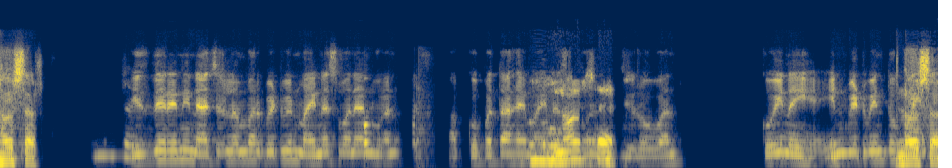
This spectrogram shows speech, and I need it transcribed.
No, sir. Is there any natural number between minus one and one आपको पता है माइनस वन. ज़ीरो वन कोई नहीं है। इन बिटवीन तो No, sir.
